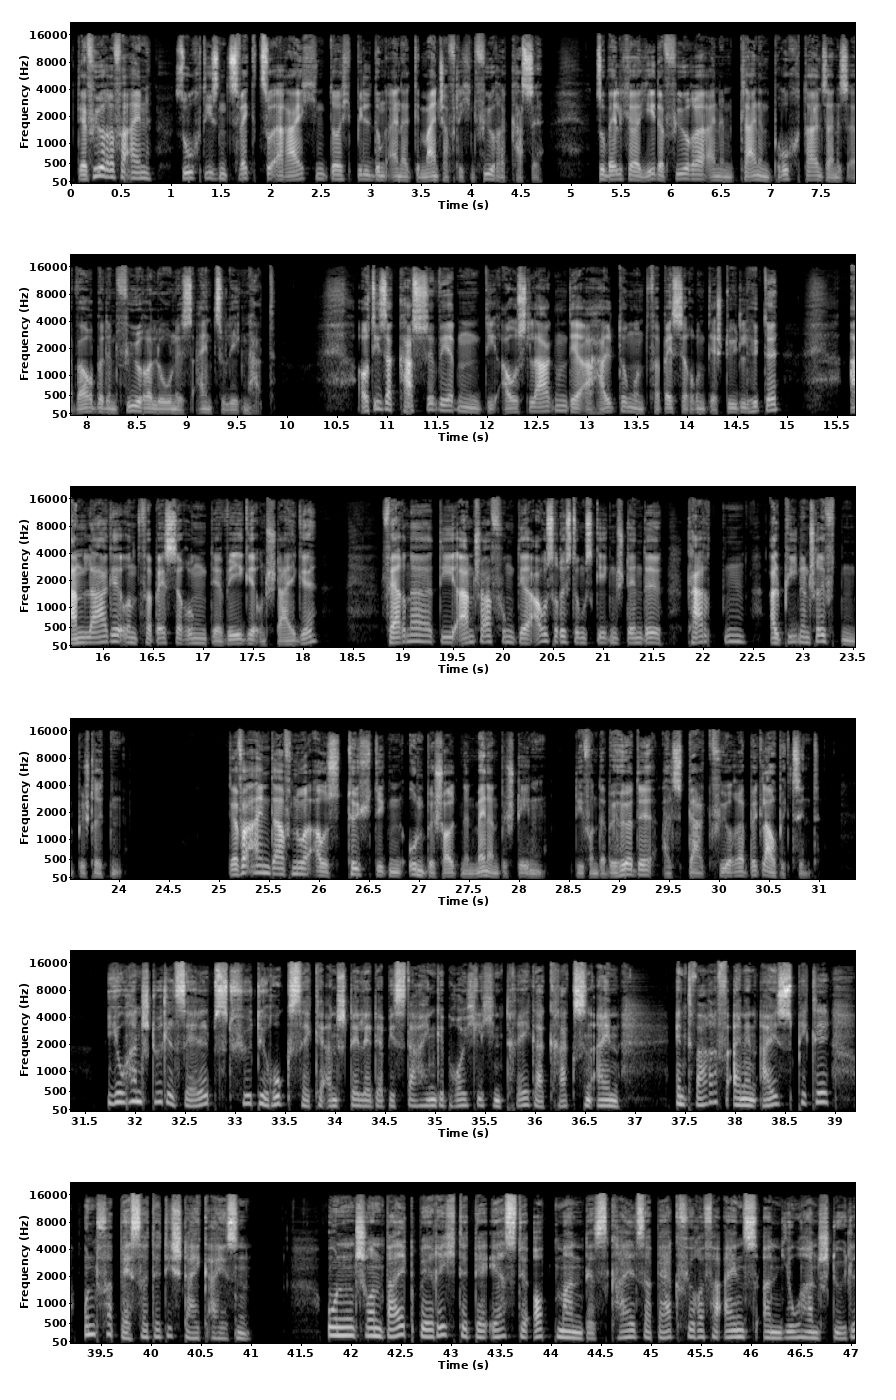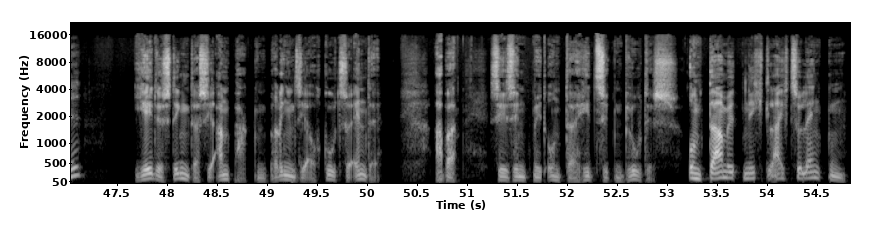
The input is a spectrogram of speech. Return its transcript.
Der Führerverein sucht diesen Zweck zu erreichen durch Bildung einer gemeinschaftlichen Führerkasse, zu welcher jeder Führer einen kleinen Bruchteil seines erworbenen Führerlohnes einzulegen hat. Aus dieser Kasse werden die Auslagen der Erhaltung und Verbesserung der Stüdelhütte, Anlage und Verbesserung der Wege und Steige ferner die Anschaffung der Ausrüstungsgegenstände, Karten, alpinen Schriften bestritten. Der Verein darf nur aus tüchtigen, unbescholtenen Männern bestehen, die von der Behörde als Bergführer beglaubigt sind. Johann Stüdel selbst führte Rucksäcke anstelle der bis dahin gebräuchlichen Trägerkraxen ein, entwarf einen Eispickel und verbesserte die Steigeisen. Und schon bald berichtet der erste Obmann des Kalser Bergführervereins an Johann Stüdel jedes Ding, das sie anpacken, bringen sie auch gut zu Ende. Aber sie sind mitunter hitzigen Blutes und damit nicht leicht zu lenken.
